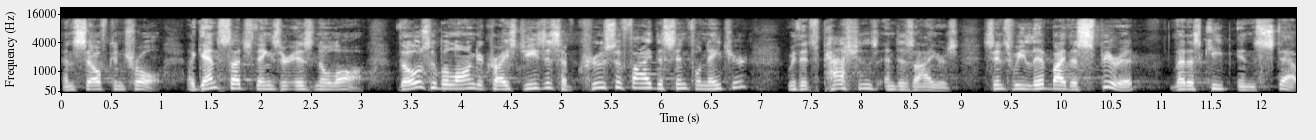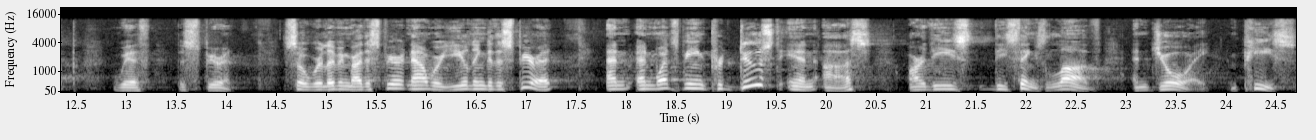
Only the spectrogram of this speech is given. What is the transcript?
and self control. Against such things there is no law. Those who belong to Christ Jesus have crucified the sinful nature with its passions and desires. Since we live by the Spirit, let us keep in step with the Spirit. So we're living by the Spirit now, we're yielding to the Spirit. And, and what's being produced in us are these, these things love and joy and peace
